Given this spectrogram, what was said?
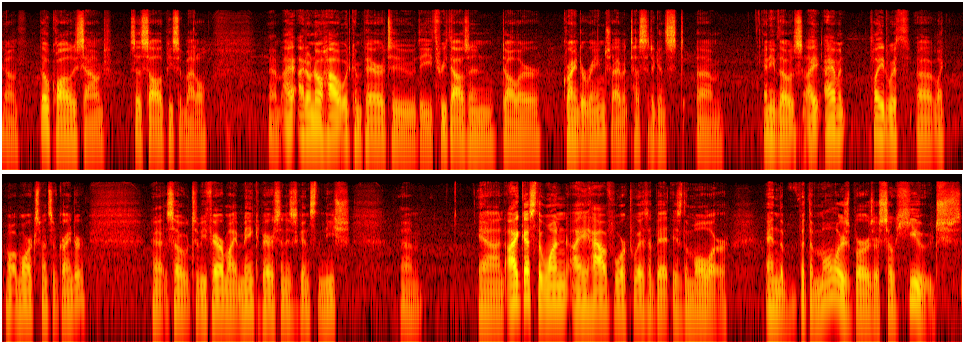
you know build quality sound. It's a solid piece of metal. Um, I I don't know how it would compare to the three thousand dollar grinder range. I haven't tested against um, any of those. I I haven't played with uh, like a more expensive grinder. Uh, so to be fair, my main comparison is against the niche. Um, and I guess the one I have worked with a bit is the molar. and the but the Moeller's burrs are so huge.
